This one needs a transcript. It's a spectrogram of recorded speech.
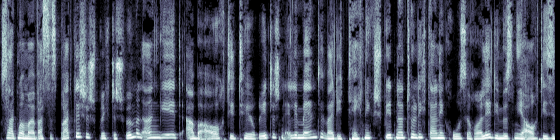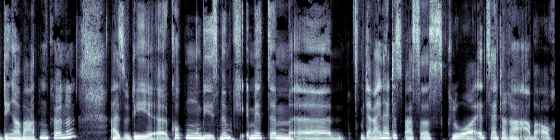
sagen wir mal, was das Praktische, sprich das Schwimmen angeht, aber auch die theoretischen Elemente, weil die Technik spielt natürlich da eine große Rolle. Die müssen ja auch diese Dinger warten können. Also die äh, gucken, wie es mit, mit dem äh, mit der Reinheit des Wassers, Chlor etc., aber auch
